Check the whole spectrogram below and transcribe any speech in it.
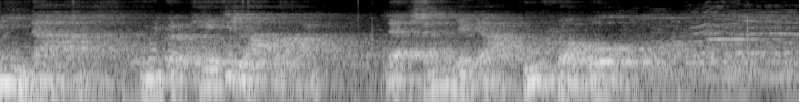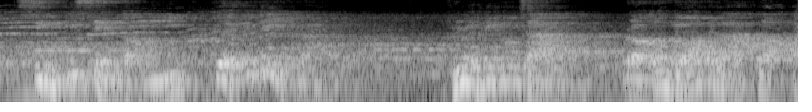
มีน้ำภูมิประเทศที่หลากหลายและชั้นบรรยากาศคุ้มครองโลกสิ่งพิเศษเหล่านี้เกิดขึ้นได้อย่างไรเพื่อให้เข้าใจเราต้องย้อนเวลากลับไป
